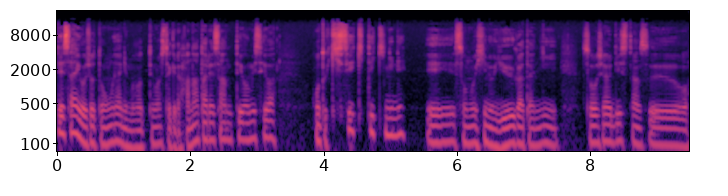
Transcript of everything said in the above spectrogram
で最後ちょっとオンエアにも載ってましたけど花垂れさんっていうお店は本当奇跡的にね、えー、その日の夕方にソーシャルディスタンスを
